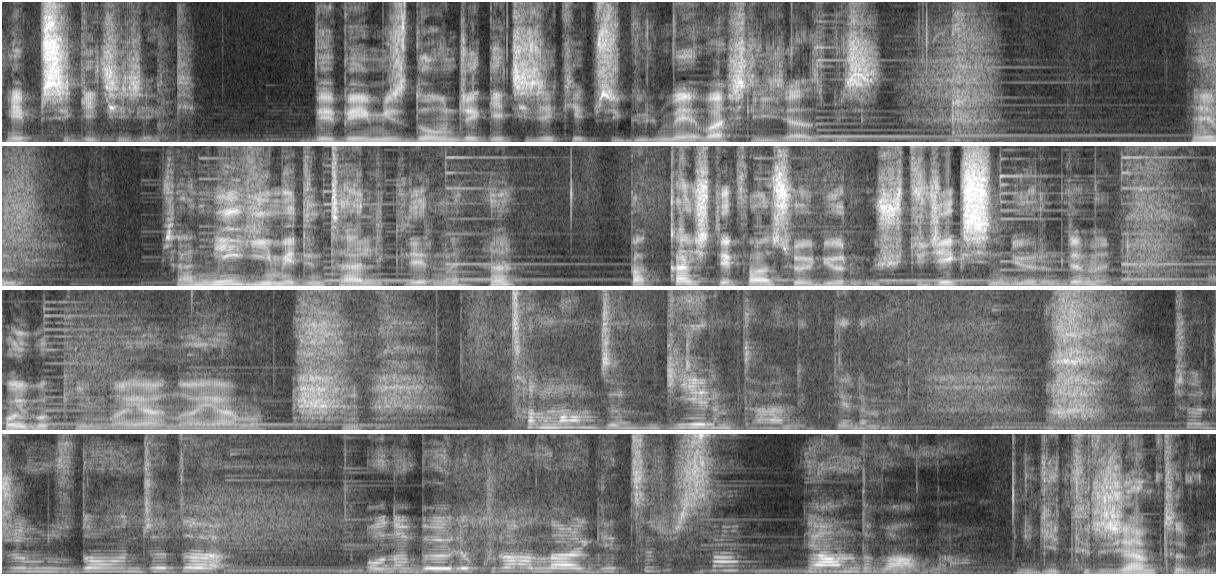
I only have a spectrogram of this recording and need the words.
Hepsi geçecek. Bebeğimiz doğunca geçecek hepsi. Gülmeye başlayacağız biz. Hem sen niye giymedin terliklerini? Ha? Bak kaç defa söylüyorum. Üşüteceksin diyorum değil mi? Koy bakayım ayağını ayağıma. Tamam canım giyerim terliklerimi. Çocuğumuz doğunca da ona böyle kurallar getirirsen yandı vallahi. Getireceğim tabii.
